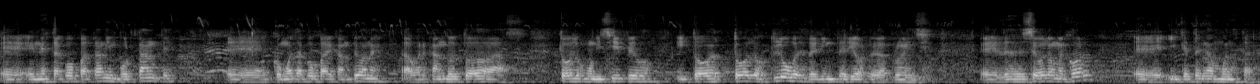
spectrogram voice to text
en esta copa tan importante como es la Copa de Campeones, abarcando todas todos los municipios y todos los clubes del interior de la provincia. les deseo lo mejor y que tengan buenas tardes.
